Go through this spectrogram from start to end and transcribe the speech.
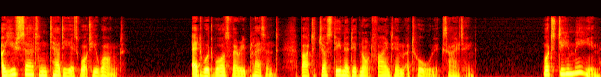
are you certain Teddy is what you want? Edward was very pleasant, but Justina did not find him at all exciting. What do you mean?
